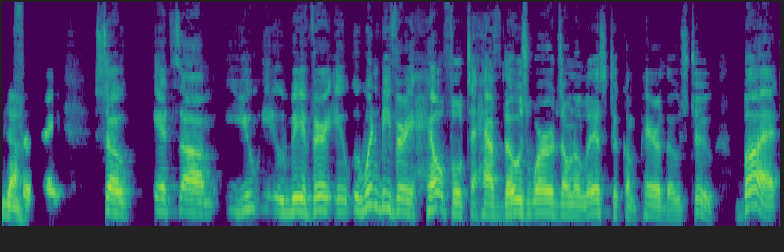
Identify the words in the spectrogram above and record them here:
Yeah. So it's um you it would be a very it wouldn't be very helpful to have those words on a list to compare those two. But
